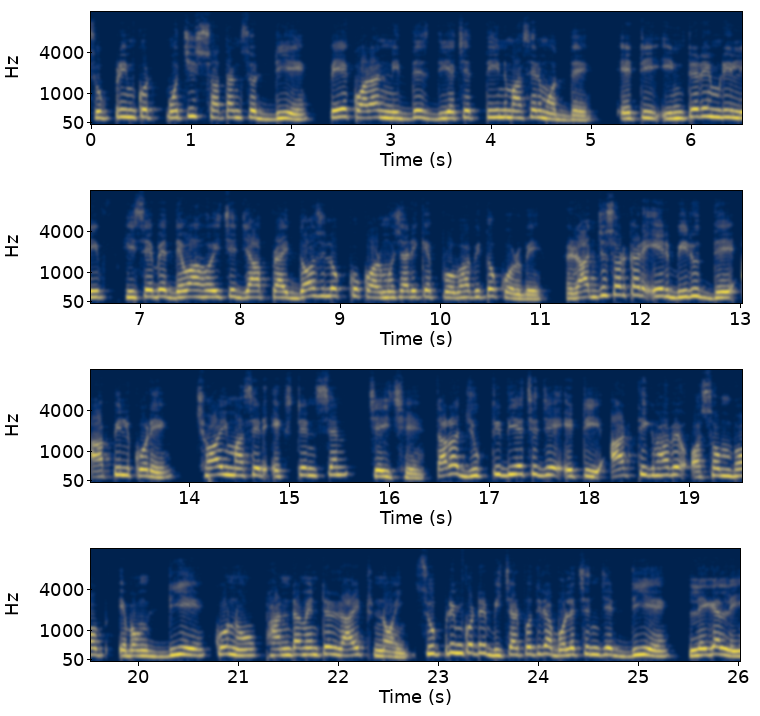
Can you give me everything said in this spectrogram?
সুপ্রিম কোর্ট পঁচিশ শতাংশ ডিএ পে করার নির্দেশ দিয়েছে তিন মাসের মধ্যে। এটি ইন্টারিম রিলিফ হিসেবে দেওয়া হয়েছে যা প্রায় দশ লক্ষ কর্মচারীকে প্রভাবিত করবে। রাজ্য সরকার এর বিরুদ্ধে আপিল করে ছয় মাসের এক্সটেনশন চেয়েছে। তারা যুক্তি দিয়েছে যে এটি আর্থিকভাবে অসম্ভব এবং ডিএ কোনো ফান্ডামেন্টাল রাইট নয়। সুপ্রিম কোর্টের বিচারপতিরা বলেছেন যে ডিএ লেগালি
